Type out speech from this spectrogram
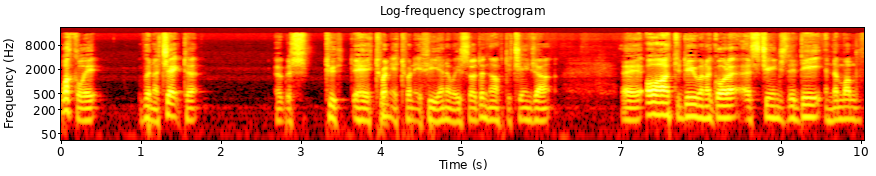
Luckily, when I checked it, it was to, uh, 2023 anyway, so I didn't have to change that. Uh, all I had to do when I got it is change the date and the month.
